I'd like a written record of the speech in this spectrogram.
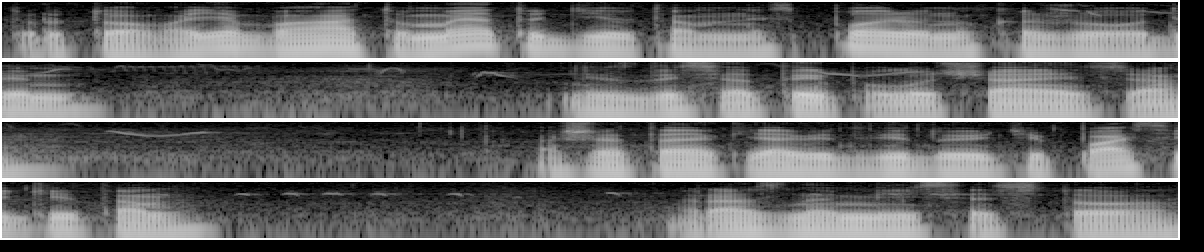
трутова. Є багато методів, там не спорю, ну кажу, один із десяти виходить. А ще так як я відвідую ті пасіки там раз на місяць, то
